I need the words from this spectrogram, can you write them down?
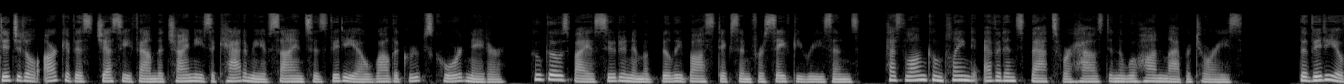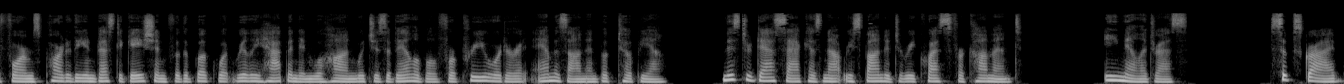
Digital archivist Jesse found the Chinese Academy of Sciences video while the group's coordinator, who goes by a pseudonym of Billy Bostickson for safety reasons, has long complained evidence bats were housed in the Wuhan laboratories. The video forms part of the investigation for the book What Really Happened in Wuhan, which is available for pre order at Amazon and Booktopia. Mr. Daszak has not responded to requests for comment. Email address. Subscribe.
